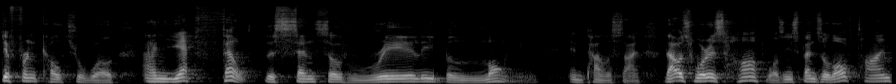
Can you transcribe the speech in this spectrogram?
different cultural world, and yet felt this sense of really belonging in Palestine. That was where his heart was. And he spends a lot of time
